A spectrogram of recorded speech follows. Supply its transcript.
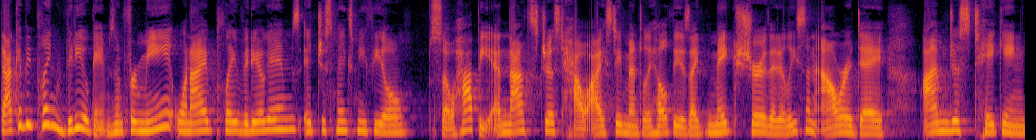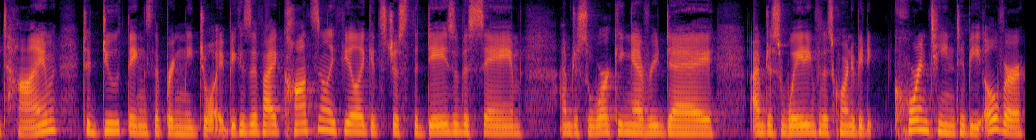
that could be playing video games. And for me, when I play video games, it just makes me feel so happy. And that's just how I stay mentally healthy is I make sure that at least an hour a day, I'm just taking time to do things that bring me joy. Because if I constantly feel like it's just the days are the same, I'm just working every day, I'm just waiting for this quarantine to be over,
